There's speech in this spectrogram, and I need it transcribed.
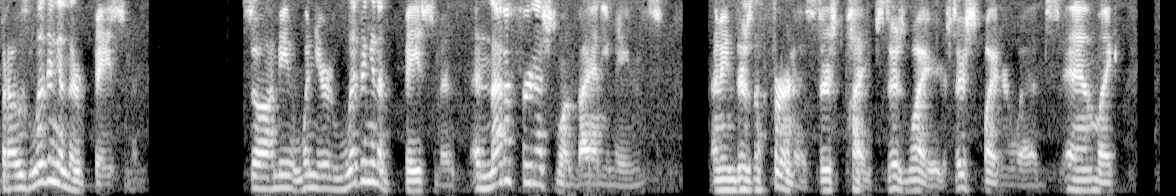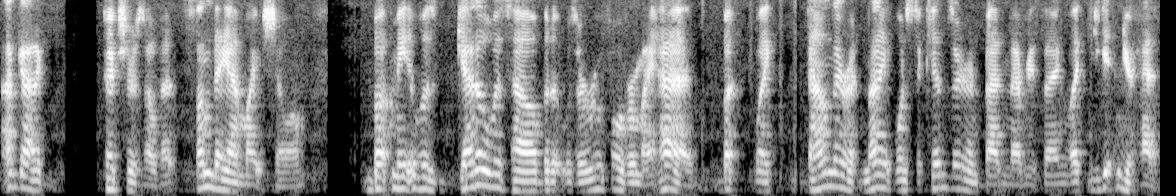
but I was living in their basement. So, I mean, when you're living in a basement, and not a furnished one by any means, I mean, there's a furnace, there's pipes, there's wires, there's spider webs, and like, I've got a, pictures of it. Someday I might show them. But I mean, it was ghetto as hell, but it was a roof over my head. But like down there at night, once the kids are in bed and everything, like you get in your head.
